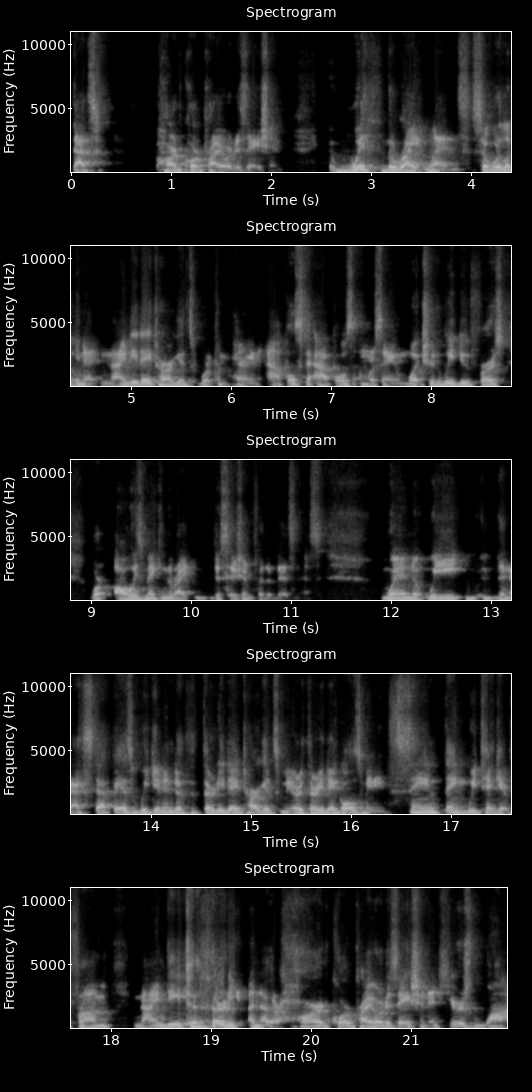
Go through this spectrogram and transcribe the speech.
That's hardcore prioritization with the right lens. So we're looking at 90 day targets, we're comparing apples to apples, and we're saying, what should we do first? We're always making the right decision for the business when we the next step is we get into the 30 day targets or 30 day goals meeting. Same thing. We take it from 90 to 30 another hardcore prioritization. And here's why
